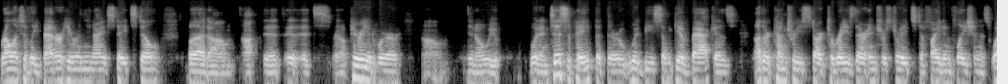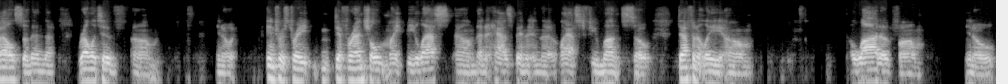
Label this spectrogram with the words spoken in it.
relatively better here in the United States still. But um, uh, it, it, it's a period where, um, you know, we would anticipate that there would be some give back as other countries start to raise their interest rates to fight inflation as well. So then the relative um, you know, interest rate differential might be less um, than it has been in the last few months. So definitely um, a lot of, um, you know,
